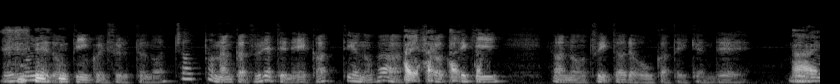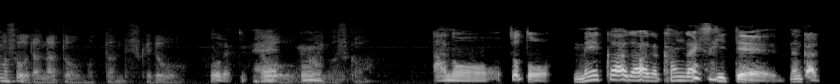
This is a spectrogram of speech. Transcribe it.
ベイブレードをピンクにするっていうのはちょっとなんかずれてねえかっていうのが比はいはいはい。較的あのツイッターでは多かった意見で、はい僕もそうだなと思ったんですけど、そうですどね。う思いうん。ますか、あの、ちょっと、メーカー側が考えすぎて、なんか、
